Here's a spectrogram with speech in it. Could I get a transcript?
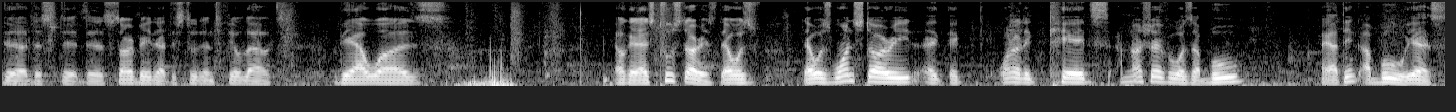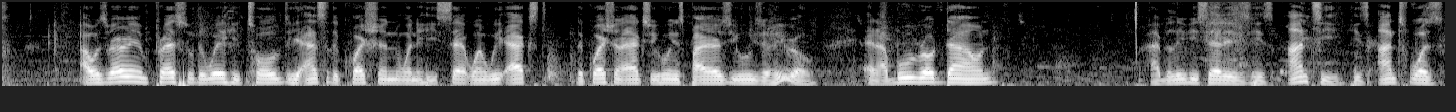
the, the the the survey that the students filled out. There was okay. There's two stories. There was there was one story. A, a, one of the kids. I'm not sure if it was Abu. I think Abu. Yes. I was very impressed with the way he told, he answered the question when he said, when we asked, the question asked you who inspires you, who is your hero? And Abu wrote down, I believe he said his, his auntie, his aunt was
